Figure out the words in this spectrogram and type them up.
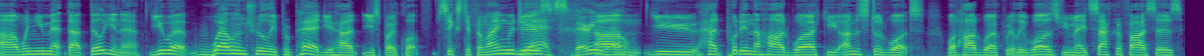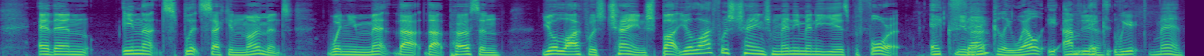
uh, when you met that billionaire, you were well and truly prepared. You had you spoke what six different languages. Um, Yes, very well. You had put in the hard work. You understood what what hard work really was. You made sacrifices, and then in that split second moment when you met that that person, your life was changed. But your life was changed many many years before it. Exactly. Well, I- I'm Yeah. ex- we're man,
